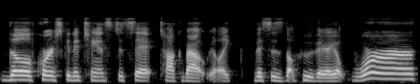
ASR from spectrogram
they'll of course get a chance to sit talk about like this is the, who they were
